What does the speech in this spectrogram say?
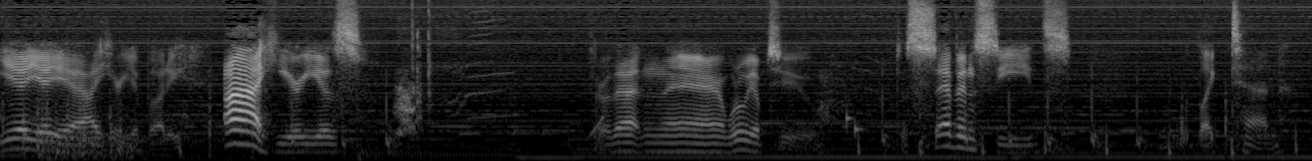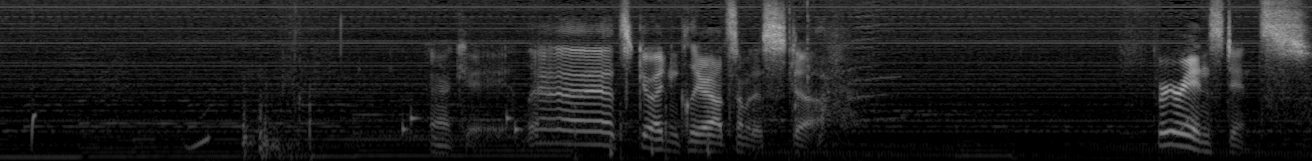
Yeah, yeah, yeah, I hear you, buddy. I hear yous. Throw that in there. What are we up to? To seven seeds. Like ten. Okay, let's go ahead and clear out some of this stuff. For instance,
